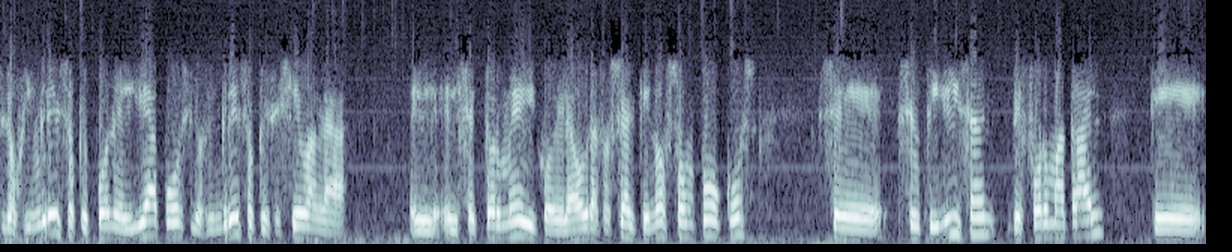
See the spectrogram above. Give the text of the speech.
los ingresos que pone el IAPOS, los ingresos que se llevan la, el, el sector médico de la obra social, que no son pocos, se, se utilizan de forma tal que,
